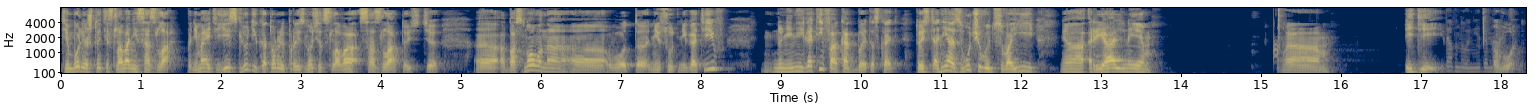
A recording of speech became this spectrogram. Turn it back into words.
Тем более, что эти слова не со зла. Понимаете, есть люди, которые произносят слова со зла. То есть э, обоснованно э, вот, несут негатив. Ну, не негатив, а как бы это сказать. То есть они озвучивают свои э, реальные э, идеи. Вот.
